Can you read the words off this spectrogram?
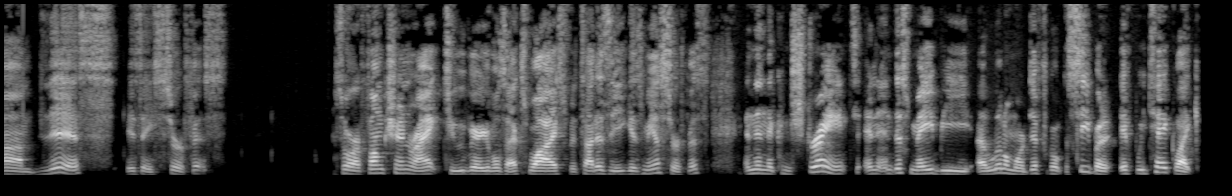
um, this is a surface so our function, right, two variables x, y, spits out a z, gives me a surface. And then the constraint, and, and this may be a little more difficult to see, but if we take like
